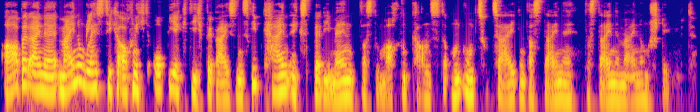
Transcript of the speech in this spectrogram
Aber eine Meinung lässt sich auch nicht objektiv beweisen. Es gibt kein Experiment, das du machen kannst, um, um zu zeigen, dass deine, dass deine Meinung stimmt.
